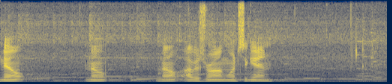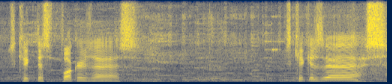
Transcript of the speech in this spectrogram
No. No. No, I was wrong once again. Just kick this fucker's ass. Just kick his ass.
